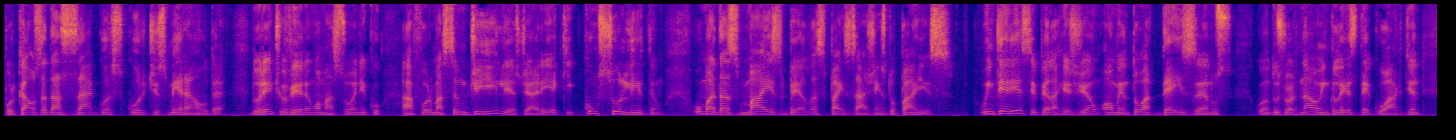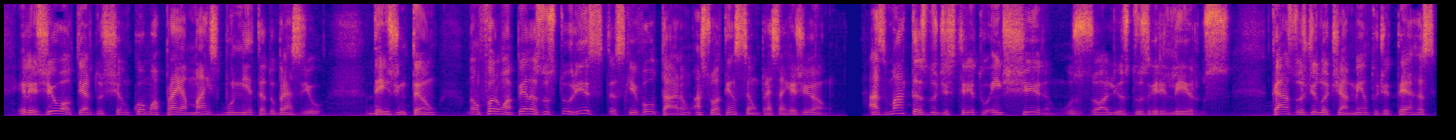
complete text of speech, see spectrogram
por causa das águas cor de esmeralda. Durante o verão amazônico, há a formação de ilhas de areia que consolidam uma das mais belas paisagens do país. O interesse pela região aumentou há 10 anos, quando o jornal inglês The Guardian elegeu Alter do Chão como a praia mais bonita do Brasil. Desde então, não foram apenas os turistas que voltaram a sua atenção para essa região. As matas do distrito encheram os olhos dos grileiros. Casos de loteamento de terras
